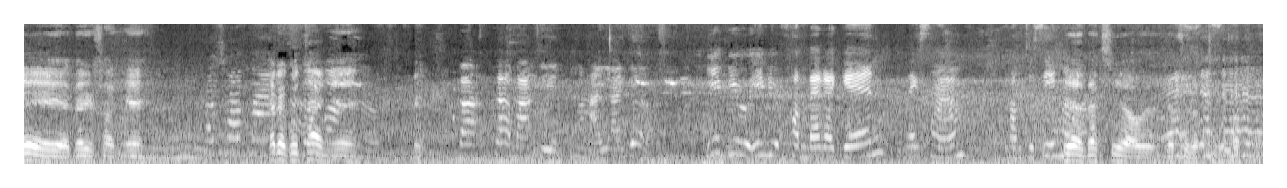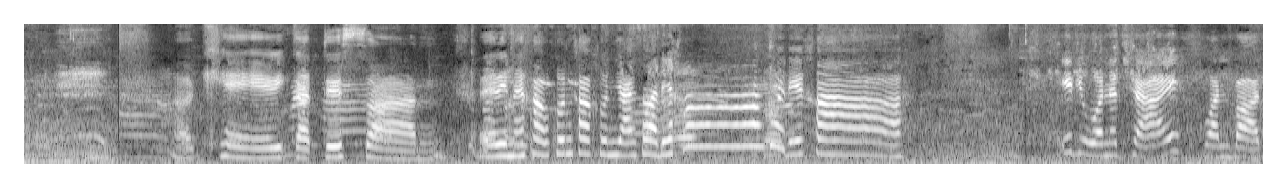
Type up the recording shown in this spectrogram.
Yeah, yeah, yeah, very fun. Yeah, เขาชอบมาก had a good time. Yeah. yeah. ถ้าถ้ามาอีกมาหายายก็ If you if you come back again next time, come to see her. Yeah, next year I will definitely. Okay, we got this one. Very nice ขอบคุณค่ะคุณยาย สวัสดีค่ะ สวัสดีค่ะ If you wanna try one baht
